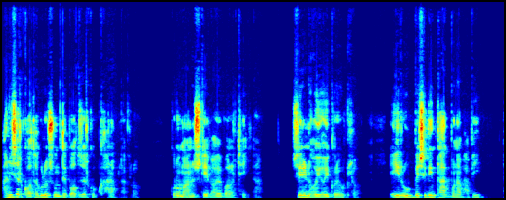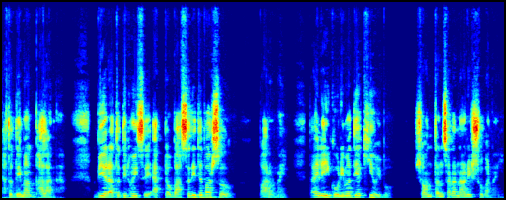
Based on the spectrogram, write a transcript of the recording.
আনিসার কথাগুলো শুনতে পদজার খুব খারাপ লাগল। কোনো মানুষকে এভাবে বলা ঠিক না। সেদিন হই হই করে উঠল। এই রূপ বেশি দিন থাকব না ভাবি। এত দিমাগ ভালা না। বিয়ের এতদিন হয়েছে একটাও বাচ্চা দিতে পারছ? পারো নাই। তাইলে এই গরিমা দিয়া কি হইব? সন্তান ছাড়া নারীর শোভা নাই।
